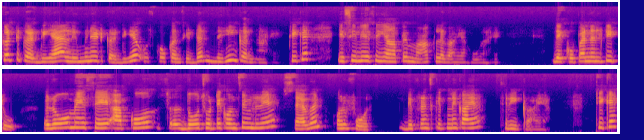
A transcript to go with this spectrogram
कट कर दी है एलिमिनेट कर दी है, उसको कंसिडर नहीं करना है, ठीक है? इसीलिए से यहाँ पे मार्क लगाया हुआ है। देखो पेनल्टी टू रो में से आपको दो छोटे कौन से मिल रहे हैं? सेवन और फोर डिफरेंस कितने का आया? थ्री का आया, ठीक है?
